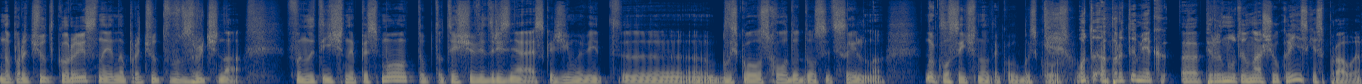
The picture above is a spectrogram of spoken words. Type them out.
напрочуд корисна і напрочуд зручна фонетичне письмо, тобто те, що відрізняє, скажімо, від е, близького сходу досить сильно, ну класичного такого близького сходу. От перед тим як е, пірнути в наші українські справи,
